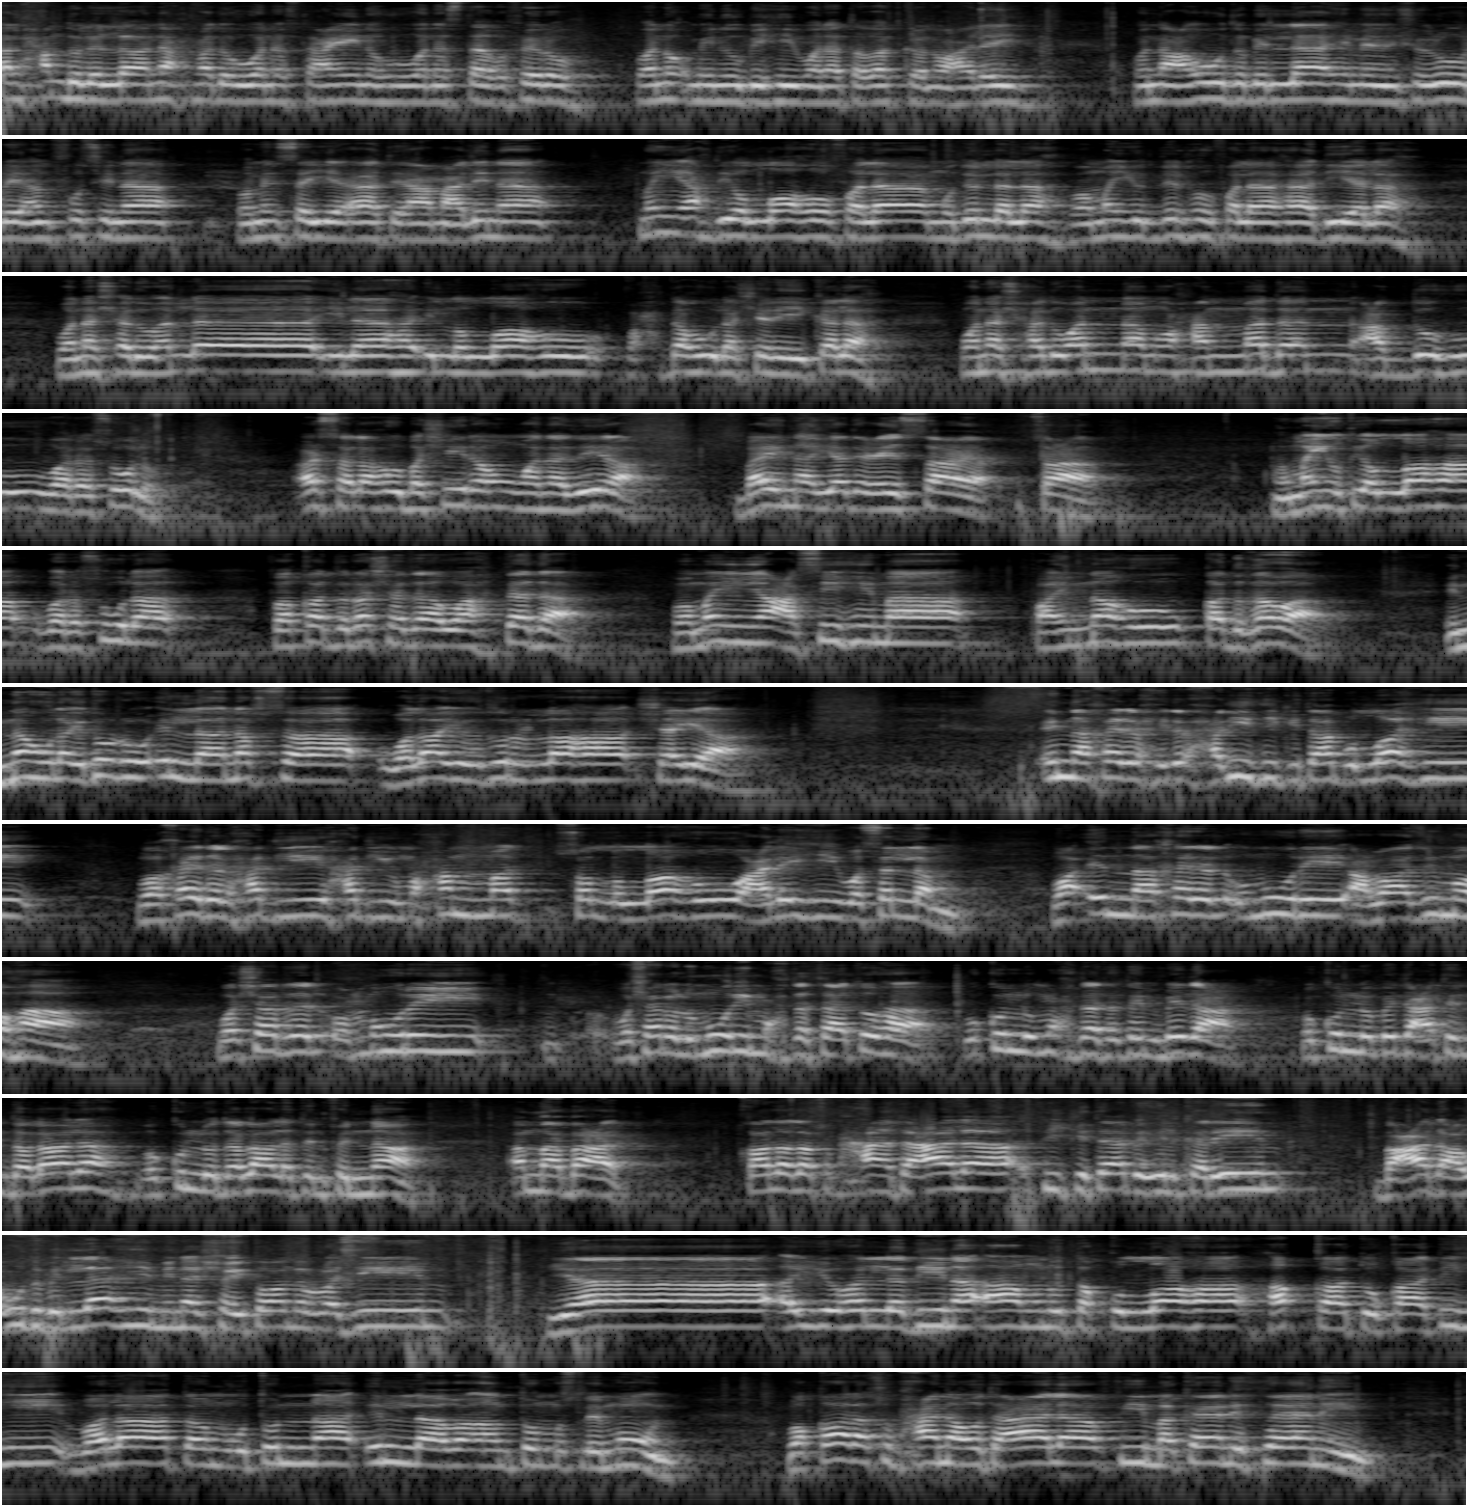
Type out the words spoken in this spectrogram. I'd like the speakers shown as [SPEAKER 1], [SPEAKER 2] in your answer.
[SPEAKER 1] الحمد لله نحمده ونستعينه ونستغفره ونؤمن به ونتوكل عليه ونعوذ بالله من شرور أنفسنا ومن سيئات أعمالنا. من يهدي الله فلا مضل له ومن يضلله فلا هادي له. ونشهد أن لا إله إلا الله وحده لا شريك له. ونشهد أن محمدا عبده ورسوله. أرسله بشيرا ونذيرا بين يدعي الساعة. ساعة. ومن يطيع الله ورسوله فقد رشد واهتدى ومن يعصهما فإنه قد غوى. إنه لا يضر إلا نفسه ولا يضر الله شيئا. إن خير الحديث كتاب الله وخير الهدي هدي محمد صلى الله عليه وسلم. وإن خير الأمور عوازمها وشر الأمور وشر الأمور محدثاتها. وكل محدثة بدعة. وكل بدعة ضلالة وكل ضلالة في النار. أما بعد قال الله سبحانه وتعالى في كتابه الكريم بعد أعوذ بالله من الشيطان الرجيم. يا أيها الذين آمنوا اتقوا الله حق تقاته ولا تموتن إلا وأنتم مسلمون. وقال سبحانه وتعالى في مكان ثاني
